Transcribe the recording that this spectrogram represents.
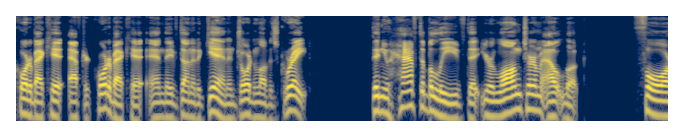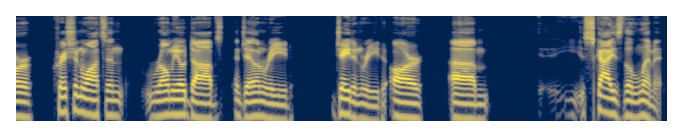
quarterback hit after quarterback hit, and they've done it again, and Jordan Love is great, then you have to believe that your long term outlook for Christian Watson, Romeo Doubs, and Jalen Reed, Jayden Reed are um, sky's the limit.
